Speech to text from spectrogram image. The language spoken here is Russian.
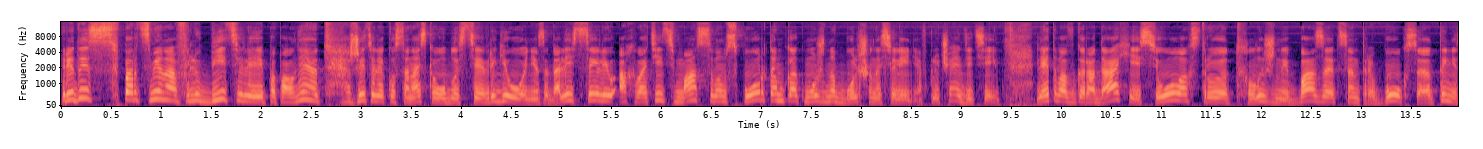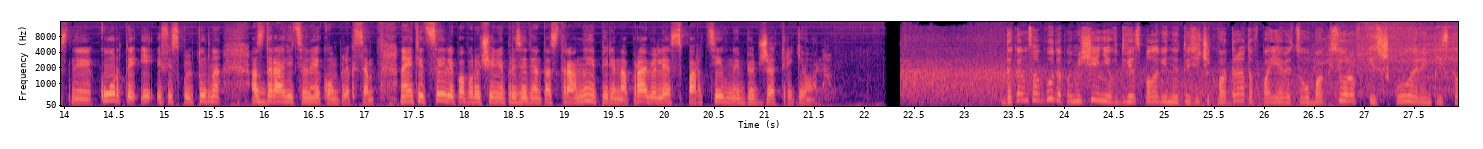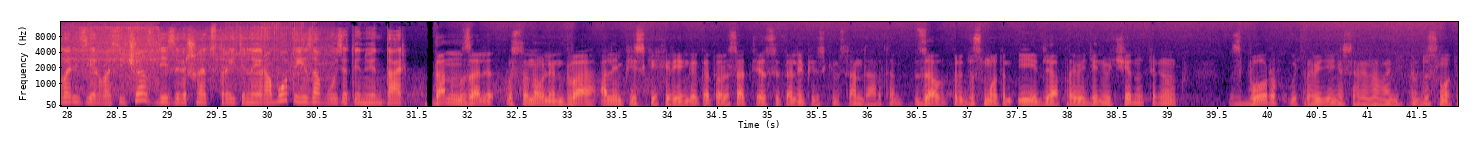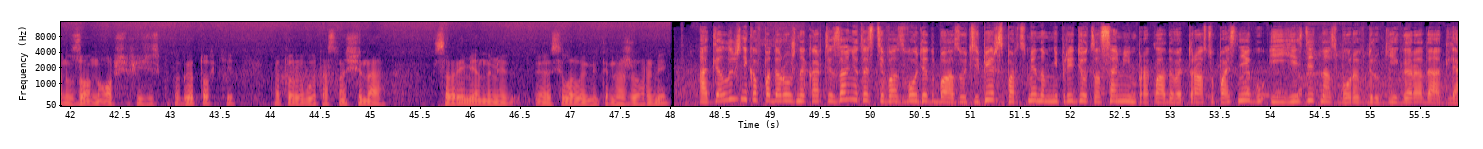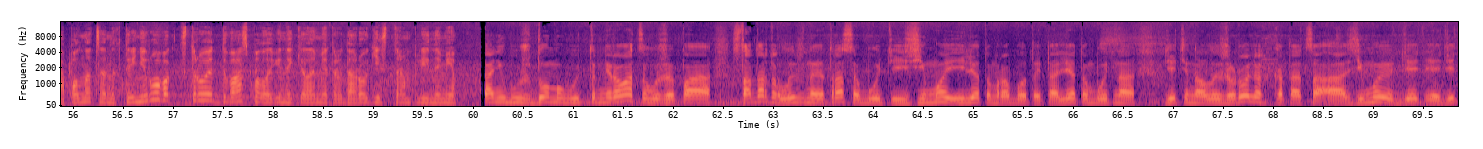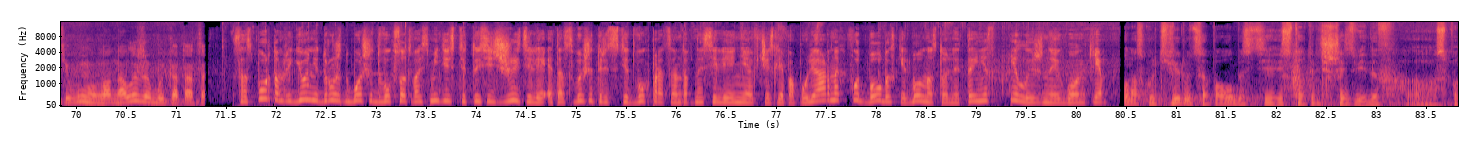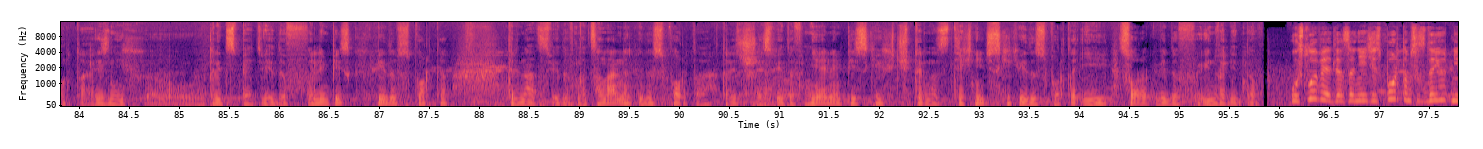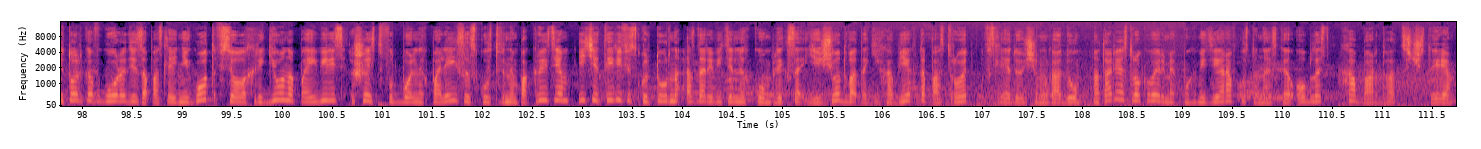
Ряды спортсменов-любителей пополняют жители Кустанайской области. В регионе задались целью охватить массовым спортом как можно больше населения, включая детей. Для этого в городах и селах строят лыжные базы, центры бокса, теннисные корты и физкультурно-оздоровительные комплексы. На эти цели по поручению президента страны перенаправили спортивный бюджет региона. До конца года помещение в 2500 квадратов появится у боксеров из школы Олимпийского резерва. Сейчас здесь завершают строительные работы и завозят инвентарь. В данном зале установлен два олимпийских ринга, которые соответствуют олимпийским стандартам. Зал предусмотрен и для проведения учебных тренировок, сборов и проведения соревнований. Предусмотрена зона общей физической подготовки, которая будет оснащена современными э, силовыми тренажерами. А для лыжников по дорожной карте занятости возводят базу. Теперь спортсменам не придется самим прокладывать трассу по снегу и ездить на сборы в другие города. Для полноценных тренировок строят 2,5 километра дороги с трамплинами. Они будут дома будут тренироваться уже по стандарту. Лыжная трасса будет и зимой, и летом работать. А летом будет на, дети на лыжероллерах кататься, а зимой дети, дети ну, на лыжах будут кататься. Со спортом в регионе дружит больше 280 тысяч жителей. Это свыше 32% населения. В числе популярных – футбол, баскетбол, настольный теннис и лыжные гонки. У нас культивируется по области 136 видов э, спорта. Из них 35 э, видов олимпийских видов спорта, 13 видов национальных видов спорта, 36 видов неолимпийских, 14 технических видов спорта и 40 видов инвалидов. Условия для занятий спортом создают не только в городе. За последний год в селах региона появились 6 футбольных полей с искусственным покрытием и 4 физкультурно-оздоровительных комплекса. Еще два таких объекта построят в следующем году. Наталья Строкова, Ермек Мухамедьяров, Кустанайская область, Хабар 24.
